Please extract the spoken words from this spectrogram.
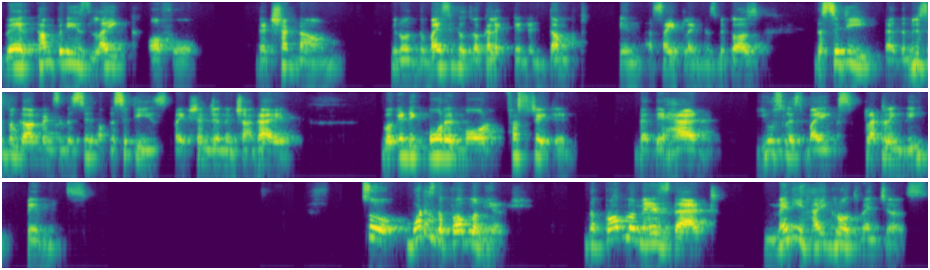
where companies like Ofo that shut down, you know, the bicycles were collected and dumped in a site like this because the city, uh, the municipal governments in the, of the cities like Shenzhen and Shanghai were getting more and more frustrated that they had useless bikes cluttering the pavements. So what is the problem here? The problem is that many high growth ventures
